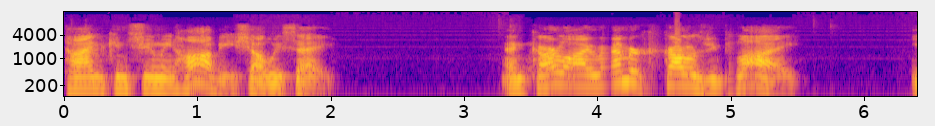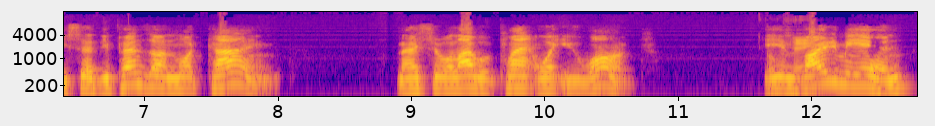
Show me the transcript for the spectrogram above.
time consuming hobby, shall we say. And Carlo, I remember Carlo's reply he said, Depends on what kind. And I said, Well, I would plant what you want. He Okay. invited me in.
